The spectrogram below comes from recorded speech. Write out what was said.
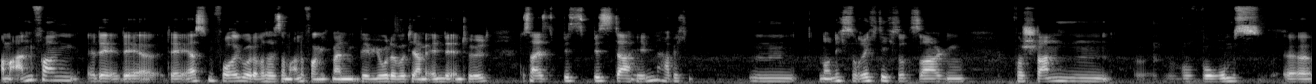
am Anfang der, der, der ersten Folge, oder was heißt am Anfang? Ich meine, Baby Yoda wird ja am Ende enthüllt. Das heißt, bis, bis dahin habe ich mh, mm, noch nicht so richtig sozusagen verstanden, worum es äh,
